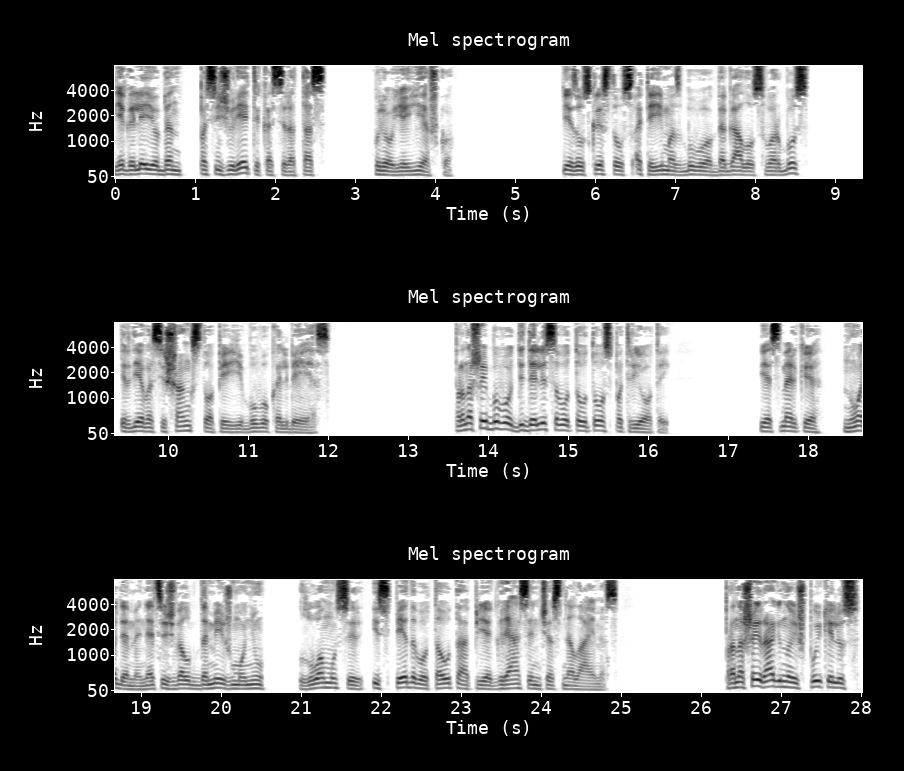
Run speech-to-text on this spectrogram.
Jie galėjo bent pasižiūrėti, kas yra tas, kurio jie ieško. Jėzaus Kristaus ateimas buvo be galo svarbus ir Dievas iš anksto apie jį buvo kalbėjęs. Pranašai buvo dideli savo tautos patriotai. Jie smerkė nuodėmę, neatsižvelgdami žmonių luomus ir įspėdavo tautą apie grėsiančias nelaimės. Pranašai ragino išpuikelius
